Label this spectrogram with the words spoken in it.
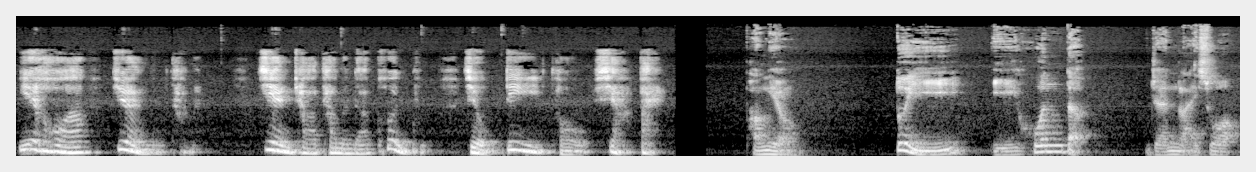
耶和华眷顾他们，鉴察他们的困苦，就低头下拜。朋友，对于已婚的人来说，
